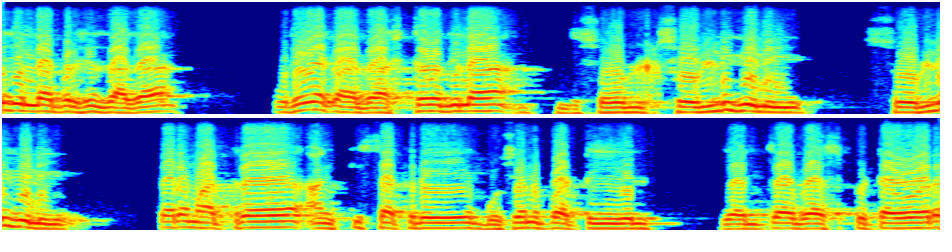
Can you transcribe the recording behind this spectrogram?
जिल्हा परिषद जागा उद्याच्या काळात राष्ट्रवादीला सोड सोडली गेली सोडली गेली तर मात्र अंकित साखरे भूषण पाटील यांच्या व्यासपीठावर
